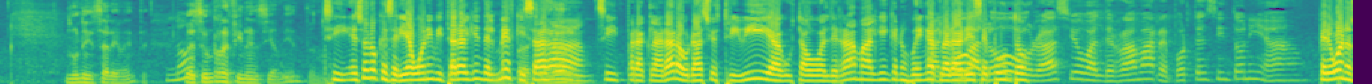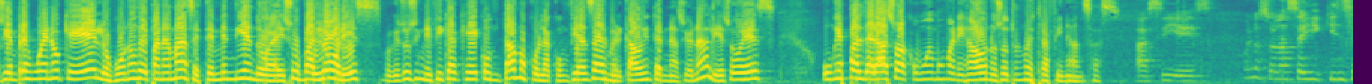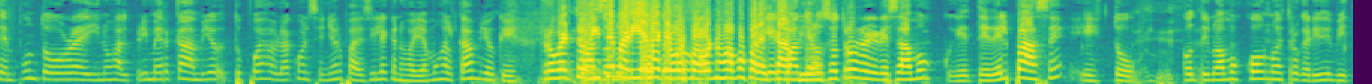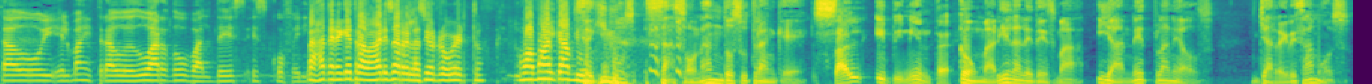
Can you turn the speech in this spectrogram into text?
No necesariamente. No. Puede ser un refinanciamiento. ¿no? Sí, eso es lo que sería bueno invitar a alguien del MEF, Para quizás, a- sí, para aclarar a Horacio Estriví, a Gustavo Valderrama, alguien que nos venga a aclarar Aló, ese aló, punto. Horacio Valderrama, reporte en sintonía. Pero bueno, siempre es bueno que los bonos de Panamá se estén vendiendo a esos valores, porque eso significa que contamos con la confianza del mercado internacional y eso es un espaldarazo a cómo hemos manejado nosotros nuestras finanzas. Así es. Bueno, son las 6 y 15 en punto hora de irnos al primer cambio. Tú puedes hablar con el señor para decirle que nos vayamos al cambio. que Roberto, cuando dice Mariela que por favor nos vamos para el cambio. Cuando nosotros regresamos, que te dé el pase, esto, continuamos con nuestro querido invitado hoy, el magistrado Eduardo Valdés Escoferí. Vas a tener que trabajar esa relación, Roberto. Nos vamos al cambio. Seguimos sazonando su tranque Sal y pimienta. con Mariela Ledesma y Annette Planels. Ya regresamos.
